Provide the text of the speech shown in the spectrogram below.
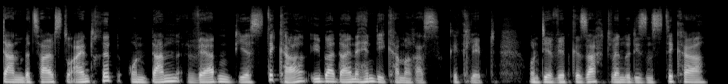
dann bezahlst du Eintritt und dann werden dir Sticker über deine Handykameras geklebt. Und dir wird gesagt, wenn du diesen Sticker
